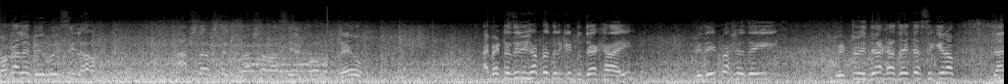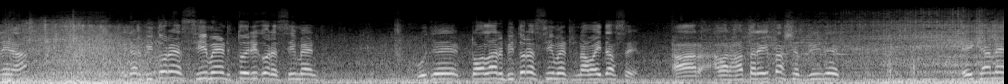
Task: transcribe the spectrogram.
সকালে বের হয়েছিলাম, আস্তে আস্তে ঘোড়াশাল আছি এখন। যাই হোক, আমি একটা জিনিস আপনাদেরকে একটু দেখাই, যে এই পাশে যেই ফ্যাক্টরি দেখা যাইতেছে কিনা জানি না, এটার ভিতরে সিমেন্ট তৈরি করে, সিমেন্ট। ওই যে টলার ভিতরে সিমেন্ট নামাইতেছে, আর আমার হাতের এই পাশে ব্রিজের এইখানে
